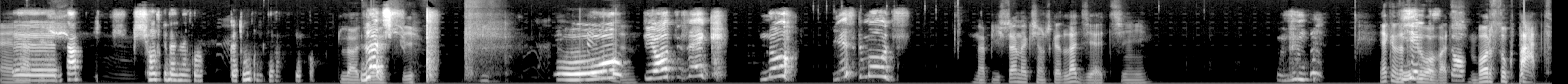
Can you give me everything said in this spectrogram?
E, E, napisz. napisz książkę danego gatunku literackiego. Dla dla dzieci. O, Piotrek! No, jest moc! Napiszemy książkę dla dzieci. Jak ją zatytułować? Borsuk Pat.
